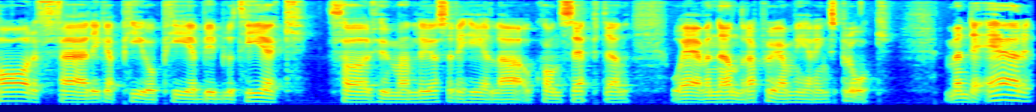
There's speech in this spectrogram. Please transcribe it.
har färdiga POP-bibliotek för hur man löser det hela och koncepten och även andra programmeringsspråk. Men det är,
